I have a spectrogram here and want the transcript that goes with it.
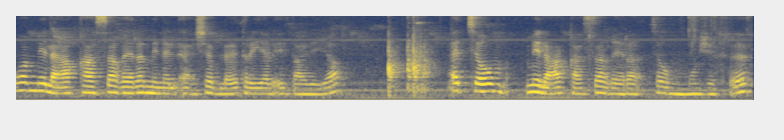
وملعقة صغيرة من الأعشاب العطرية الإيطالية. الثوم ملعقة صغيرة ثوم مجفف.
